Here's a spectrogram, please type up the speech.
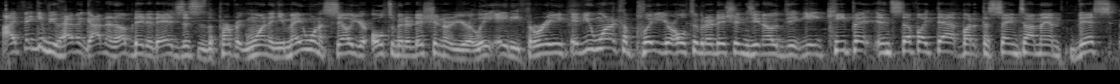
I think if you haven't gotten an updated Edge, this is the perfect one, and you may want to sell your Ultimate Edition or your Elite 83. If you want to complete your Ultimate Editions, you know, keep it and stuff like that, but at the same time, man, this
